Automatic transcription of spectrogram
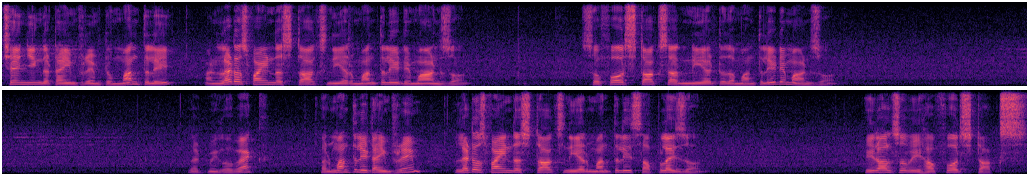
changing the time frame to monthly and let us find the stocks near monthly demand zone. So four stocks are near to the monthly demand zone. Let me go back. For monthly time frame, let us find the stocks near monthly supply zone. Here also we have four stocks.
